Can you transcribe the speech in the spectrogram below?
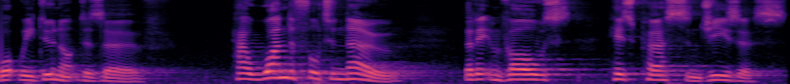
what we do not deserve. How wonderful to know that it involves his person, Jesus.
